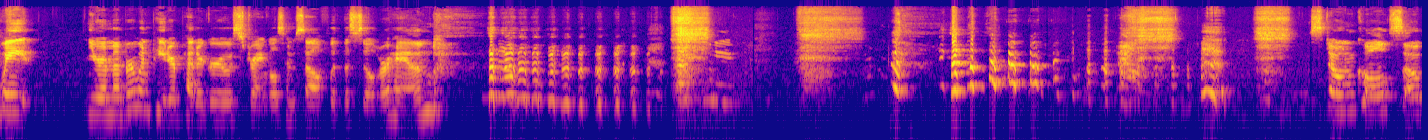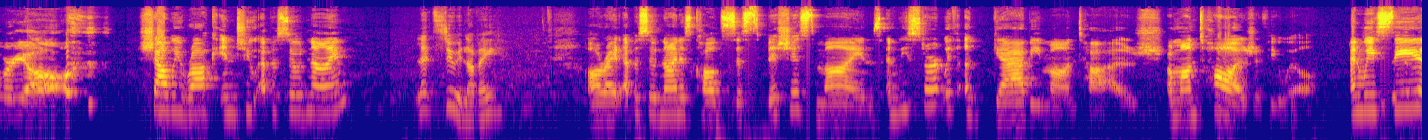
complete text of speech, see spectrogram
Wait, you remember when Peter Pettigrew strangles himself with the silver hand? That's me. Stone cold sober, y'all. Shall we rock into episode 9? Let's do it, lovey. All right, episode 9 is called Suspicious Minds, and we start with a Gaby montage. A montage, if you will. And we see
